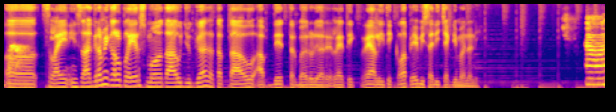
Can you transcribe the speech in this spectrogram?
eh, selain Instagram nih kalau players mau tahu juga tetap tahu update terbaru dari Reality, Reality Club ya bisa dicek di mana nih? Uh,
